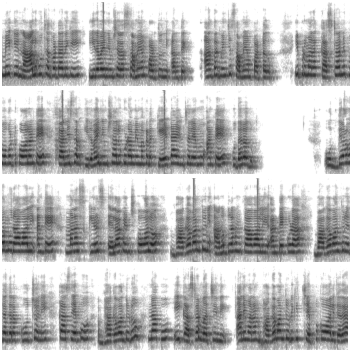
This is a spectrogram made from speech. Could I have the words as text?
మీకు ఈ నాలుగు చదవటానికి ఇరవై నిమిషాల సమయం పడుతుంది అంతే. అంతకుమించి సమయం పట్టదు. ఇప్పుడు మన కష్టాన్ని పోగొట్టుకోవాలంటే కనీసం ఇరవై నిమిషాలు కూడా మేము అక్కడ కేటాయించలేము అంటే కుదరదు. ఉద్యోగము రావాలి అంటే మన స్కిల్స్ ఎలా పెంచుకోవాలో భగవంతుని అనుగ్రహం కావాలి అంటే కూడా భగవంతుని దగ్గర కూర్చొని కాసేపు భగవంతుడు నాకు ఈ కష్టం వచ్చింది అని మనం భగవంతుడికి చెప్పుకోవాలి కదా.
